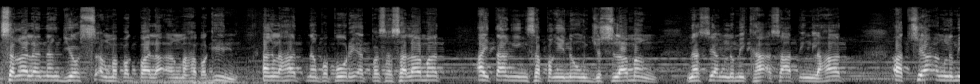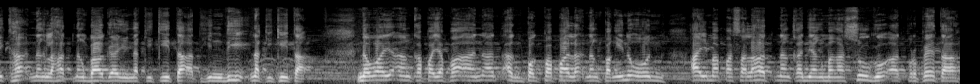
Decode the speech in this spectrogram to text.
Sa ngalan ng Diyos ang mapagpala ang mahabagin, ang lahat ng papuri at pasasalamat ay tanging sa Panginoong Diyos lamang na siyang lumikha sa ating lahat at siya ang lumikha ng lahat ng bagay nakikita at hindi nakikita. Nawaya ang kapayapaan at ang pagpapala ng Panginoon ay mapasalahat ng kanyang mga sugo at propeta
